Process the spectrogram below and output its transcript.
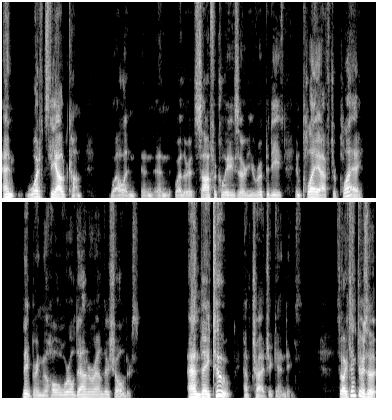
And what's the outcome? Well, and and and whether it's Sophocles or Euripides in play after play, they bring the whole world down around their shoulders. And they too have tragic endings. So I think there's a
